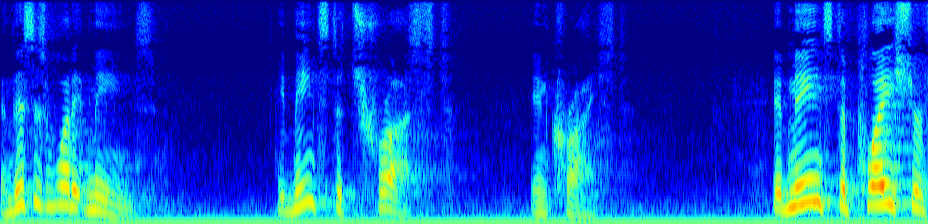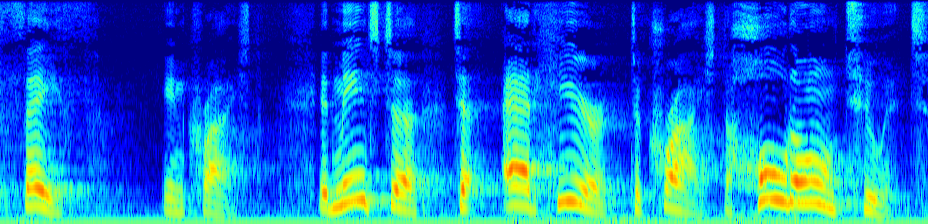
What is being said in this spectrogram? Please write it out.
And this is what it means it means to trust in Christ. It means to place your faith in Christ. It means to, to adhere to Christ, to hold on to it.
